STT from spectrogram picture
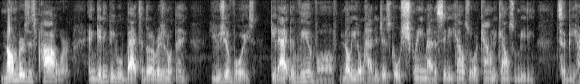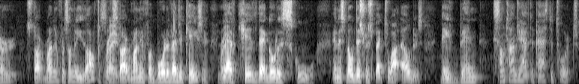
Numbers is power. And getting people back to the original thing. Use your voice, get actively involved. No, you don't have to just go scream at a city council or county council meeting to be heard. Start running for some of these offices. Right. Start running for board of education. Right. You have kids that go to school. And it's no disrespect to our elders. They've been sometimes you have to pass the torch.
